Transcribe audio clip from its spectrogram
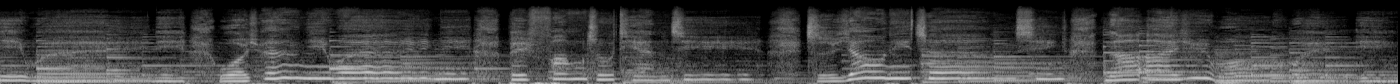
意为你，我愿意为你被放逐天际。只要你真心拿爱与我回应，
